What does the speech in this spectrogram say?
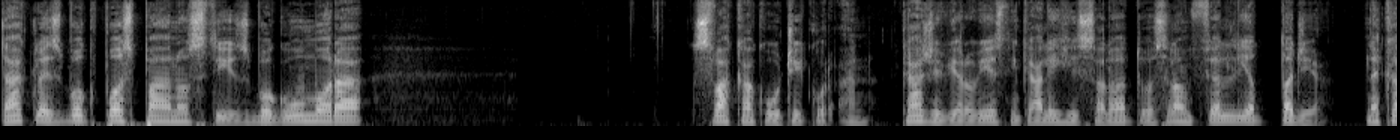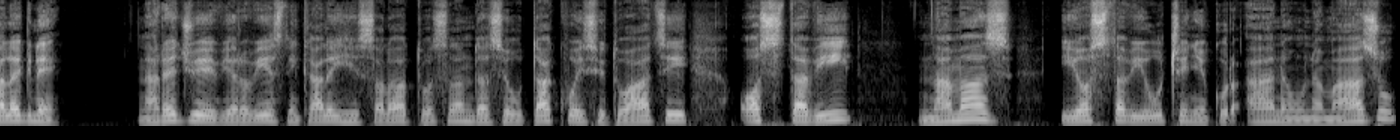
dakle zbog pospanosti, zbog umora, svakako uči Kur'an. Kaže vjerovjesnik alihi salatu wasalam, fel jad neka legne. Naređuje vjerovjesnik alihi salatu wasalam da se u takvoj situaciji ostavi namaz i ostavi učenje Kur'ana u namazu,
